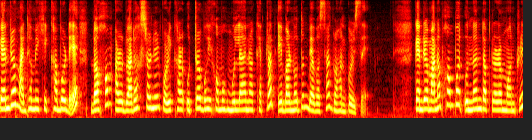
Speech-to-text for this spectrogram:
কেন্দ্ৰীয় মাধ্যমিক শিক্ষা বোৰ্ডে দশম আৰু দ্বাদশ শ্ৰেণীৰ পৰীক্ষাৰ উত্তৰ বহীসমূহ মূল্যায়নৰ ক্ষেত্ৰত এইবাৰ নতুন ব্যৱস্থা গ্ৰহণ কৰিছে। কেন্দ্ৰীয় মানৱ সম্পদ উন্নয়ন দপ্তৰৰ মন্ত্ৰী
